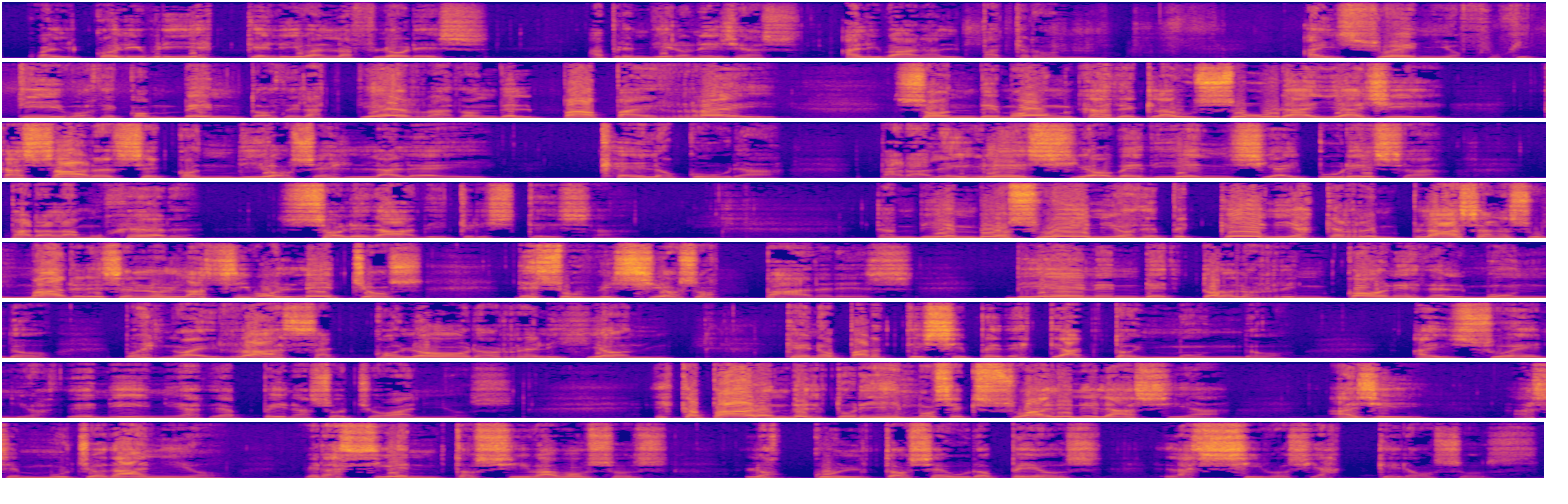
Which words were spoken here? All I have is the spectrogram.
Cual colibríes que liban las flores, aprendieron ellas alivar al patrón. Hay sueños fugitivos de conventos de las tierras donde el Papa es rey. Son de monjas de clausura y allí casarse con Dios es la ley. ¡Qué locura! Para la iglesia obediencia y pureza, para la mujer soledad y tristeza. También veo sueños de pequeñas que reemplazan a sus madres en los lascivos lechos de sus viciosos padres. Vienen de todos los rincones del mundo, pues no hay raza, color o religión que no participe de este acto inmundo. Hay sueños de niñas de apenas ocho años. Escaparon del turismo sexual en el Asia. Allí hacen mucho daño, grasientos y babosos, los cultos europeos, lascivos y asquerosos.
